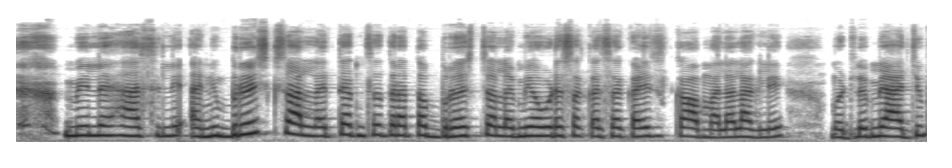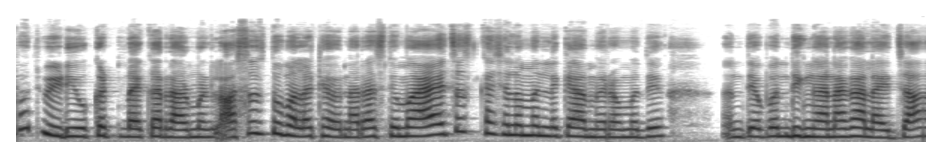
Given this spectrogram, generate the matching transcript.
मी लय हसले आणि ब्रश चाललाय. त्यांचा तर आता ब्रश चालला मी एवढं सकाळ सकाळीच कामाला लागले. म्हटलं मी अजिबात व्हिडिओ कट नाही करणार. म्हटलं असंच तुम्हाला ठेवणार. असते मग यायचंच कशाला म्हणलं कॅमेरामध्ये आणि ते पण धिंगाणा घालायचा.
